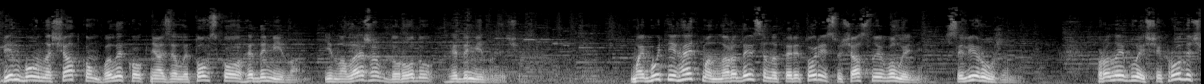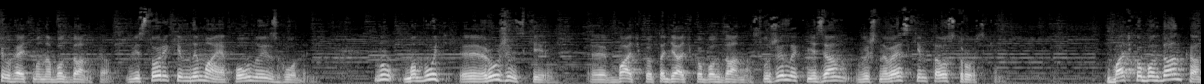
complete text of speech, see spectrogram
Він був нащадком Великого князя Литовського Гедеміна і належав до роду Гедеміновичів. Майбутній гетьман народився на території сучасної Волині, в селі Ружине. Про найближчих родичів гетьмана Богданка в істориків немає повної згоди. Ну, мабуть, е, Ружинські, е, батько та дядько Богдана, служили князям Вишневецьким та Острозьким. Батько Богданка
